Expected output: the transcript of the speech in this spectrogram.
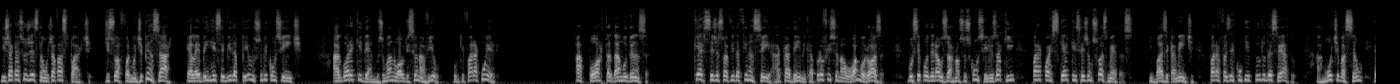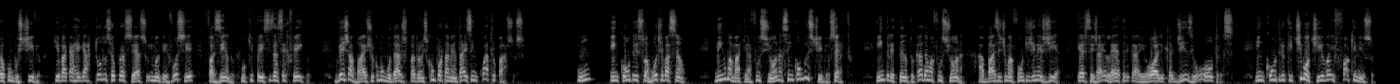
e já que a sugestão já faz parte de sua forma de pensar, ela é bem recebida pelo subconsciente. Agora que demos o manual de seu navio, o que fará com ele? A porta da mudança. Quer seja sua vida financeira, acadêmica, profissional ou amorosa, você poderá usar nossos conselhos aqui para quaisquer que sejam suas metas. E basicamente, para fazer com que tudo dê certo. A motivação é o combustível que vai carregar todo o seu processo e manter você fazendo o que precisa ser feito. Veja abaixo como mudar os padrões comportamentais em quatro passos. 1. Um, encontre sua motivação. Nenhuma máquina funciona sem combustível, certo? Entretanto, cada uma funciona à base de uma fonte de energia, quer seja elétrica, eólica, diesel ou outras. Encontre o que te motiva e foque nisso.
